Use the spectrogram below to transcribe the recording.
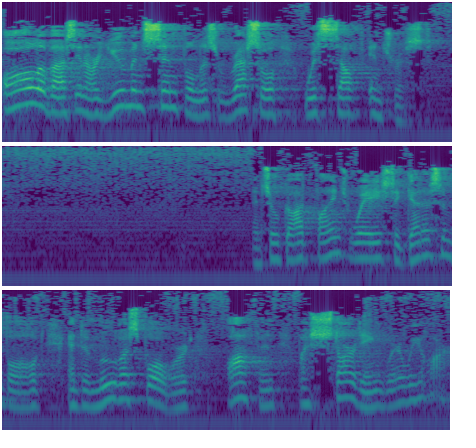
all of us in our human sinfulness wrestle with self interest. And so God finds ways to get us involved and to move us forward, often by starting where we are.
